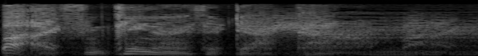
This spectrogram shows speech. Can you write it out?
Live from CaneArthur.com.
